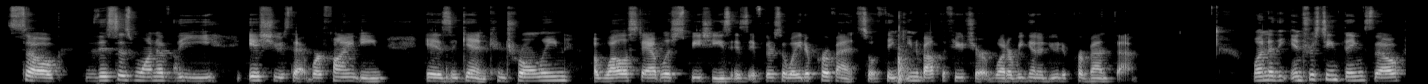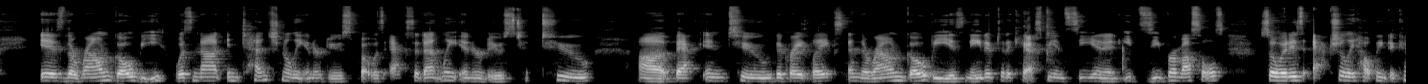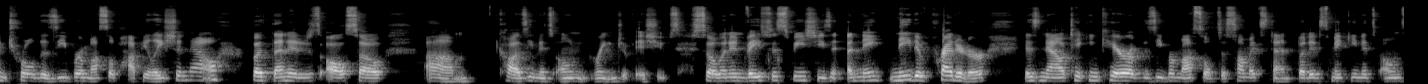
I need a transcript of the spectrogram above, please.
so this is one of the issues that we're finding is, again, controlling a well-established species is if there's a way to prevent. So thinking about the future, what are we going to do to prevent them? One of the interesting things, though, is the round goby was not intentionally introduced, but was accidentally introduced to uh, back into the Great Lakes. And the round goby is native to the Caspian Sea and it eats zebra mussels. So it is actually helping to control the zebra mussel population now. But then it is also um, causing its own range of issues. So an invasive species, a na native predator, is now taking care of the zebra mussel to some extent, but it's making its own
